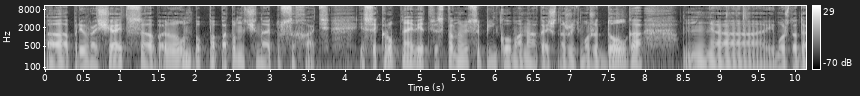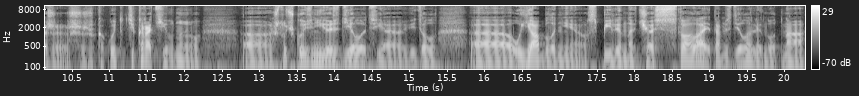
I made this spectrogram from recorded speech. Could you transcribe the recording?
превращается, он потом начинает усыхать. Если крупная ветвь становится пеньком, она, конечно, жить может долго, и можно даже какую-то декоративную Э, штучку из нее сделать. Я видел э, у яблони спилена часть ствола, и там сделали вот на,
